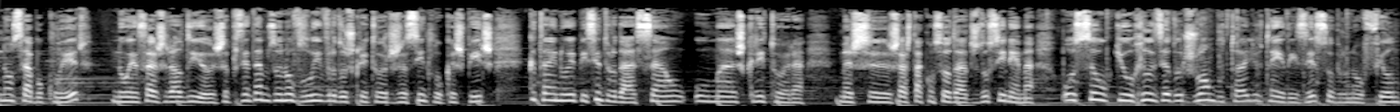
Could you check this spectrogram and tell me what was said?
Não sabe o que ler? No ensaio geral de hoje apresentamos o um novo livro do escritor Jacinto Lucas Pires, que tem no epicentro da ação uma escritora. Mas se já está com saudades do cinema, ouça o que o realizador João Botelho tem a dizer sobre o novo filme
